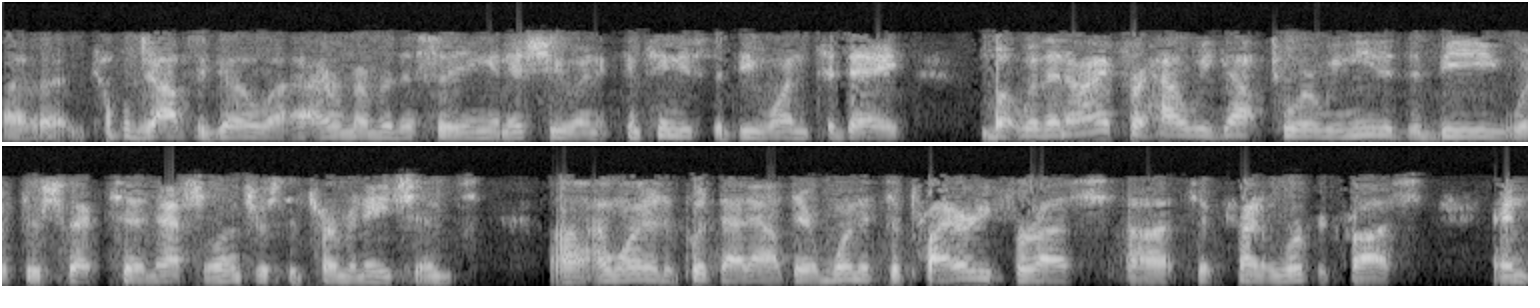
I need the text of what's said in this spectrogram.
uh, a couple jobs ago, uh, I remember this being an issue, and it continues to be one today. But with an eye for how we got to where we needed to be with respect to national interest determinations, uh, I wanted to put that out there. One, it's a priority for us uh, to kind of work across, and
